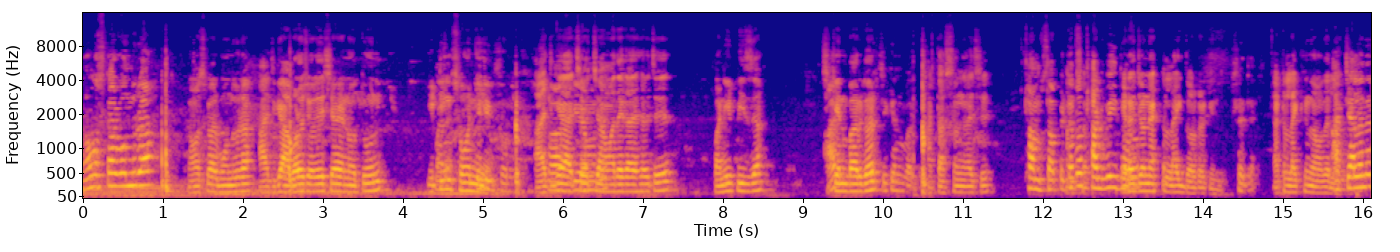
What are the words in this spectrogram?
নমস্কার বন্ধুরা। নমস্কার বন্ধুরা আজকে আবারও চলে এসেছে নতুন ইটিং শো নিয়ে। show নিয়ে। আজকে আছে হচ্ছে আমাদের কাছে হচ্ছে paneer pizza chicken burger chicken burger আর তার সঙ্গে আছে থামস আপ এটা তো থাকবেই এটার জন্য একটা লাইক দরকার কিন্তু। সেটা একটা লাইক কিন্তু আমাদের আর চ্যানেলে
